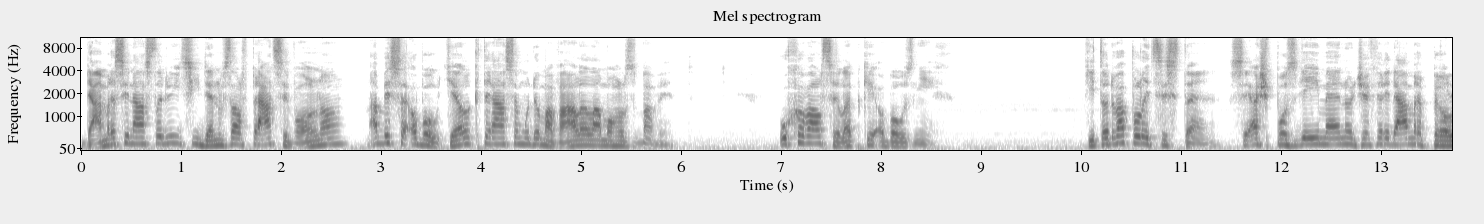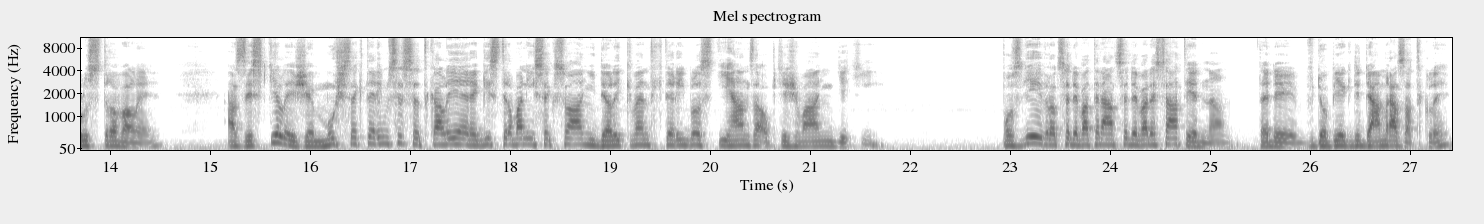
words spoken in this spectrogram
Dámr si následující den vzal v práci volno, aby se obou těl, která se mu doma válela, mohl zbavit. Uchoval si lepky obou z nich. Tito dva policisté si až později jméno Jeffrey Dahmer prolustrovali a zjistili, že muž, se kterým se setkali, je registrovaný sexuální delikvent, který byl stíhán za obtěžování dětí. Později v roce 1991, tedy v době, kdy Dámra zatkli,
